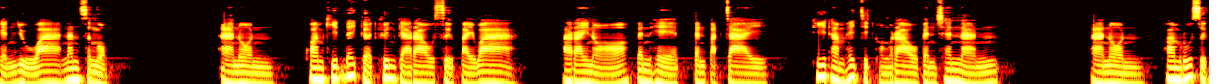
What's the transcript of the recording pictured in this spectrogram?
เห็นอยู่ว่านั่นสงบ อานนท์ความคิดได้เกิดขึ้นแก่เราสืบไปว่า อะไรหนอเป็นเหตุ เป็นปัจจัย ที่ทำให้จิตของเราเป็นเช่นนั้น อานนท์ความรู้สึก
